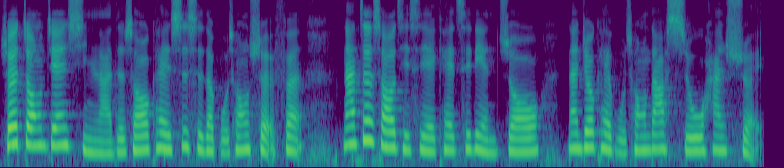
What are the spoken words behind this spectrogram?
所以中间醒来的时候可以适时的补充水分。那这时候其实也可以吃点粥，那就可以补充到食物和水。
